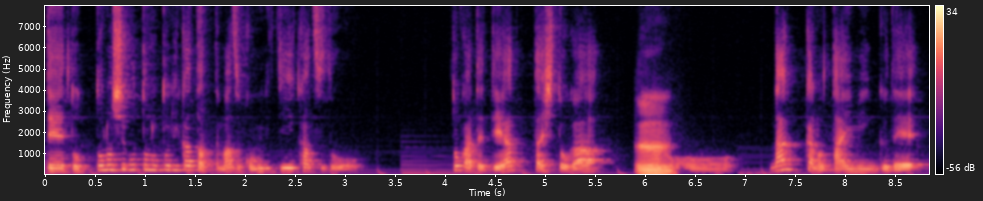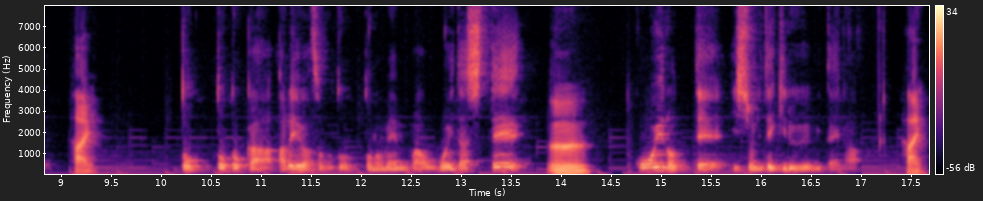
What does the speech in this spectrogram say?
で、ドットの仕事の取り方って、まずコミュニティ活動とかで出会った人が、うあん。のなんかのタイミングではい。ドットとか、あるいはそのドットのメンバーを思い出して、うん。こういうのって一緒にできるみたいな、はい。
